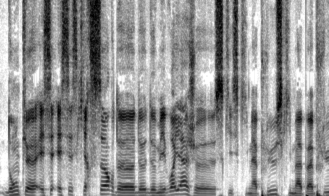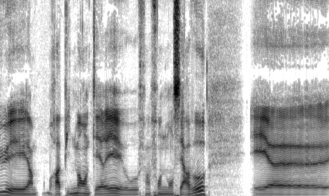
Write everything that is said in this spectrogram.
donc, euh, et c'est ce qui ressort de, mes voyages. Ce qui, ce qui m'a plu, ce qui m'a pas plu est rapidement enterré au fin fond de mon cerveau. Et, euh,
